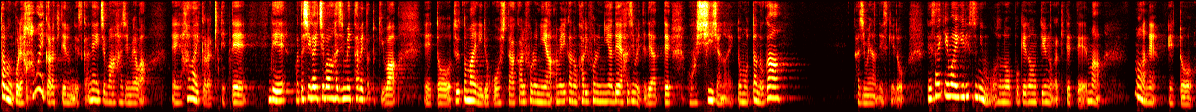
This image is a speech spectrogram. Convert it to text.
多分これハワイから来てるんですかね一番初めは、えー、ハワイから来てて。で私が一番初め食べた時は、えーと、ずっと前に旅行したカリフォルニアアメリカのカリフォルニアで初めて出会って美味しいじゃないと思ったのが初めなんですけど。で最近はイギリスにもそのポケ丼っていうのが来ててまあまあねえっ、ー、と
